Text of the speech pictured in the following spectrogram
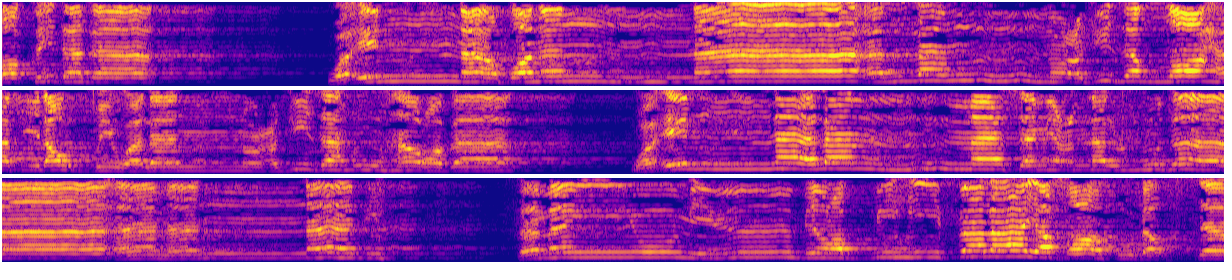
قددا وإنا ظننا أن لن نعجز الله في الأرض ولن نعجزه هربا. وإنا لما سمعنا الهدى آمنا به. فمن يؤمن بربه فلا يخاف بخسا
